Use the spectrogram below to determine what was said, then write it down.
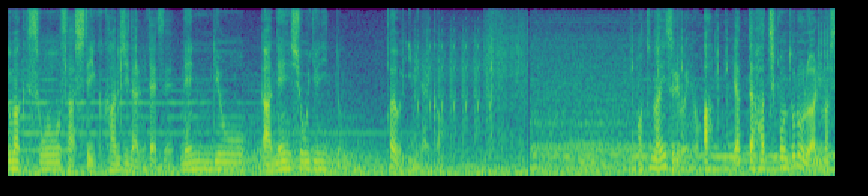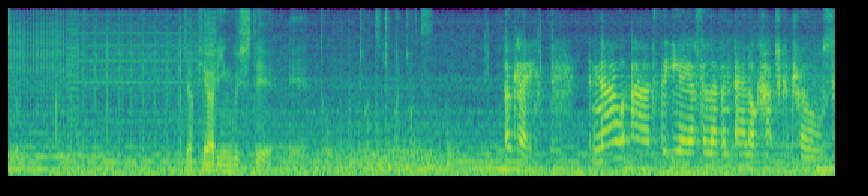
うまく操作していく感じになるみたいですね。燃料、あ、燃焼ユニット。これは意味ないか。あと何すればいいの？あ、やったハッチコントロールありましたよ。じゃあ、ペアリングして、えっ、と、松の。Okay. Now add the EAS 11 airlock hatch controls.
